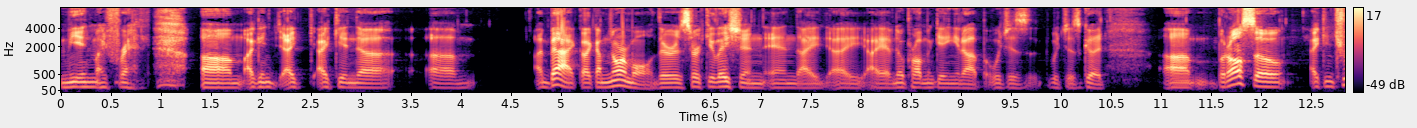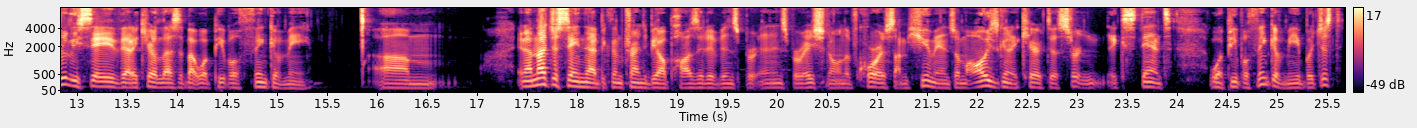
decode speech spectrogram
me and my friend. Um, I can, I, I can, uh, um, I'm back. Like I'm normal. There is circulation, and I, I, I have no problem getting it up, which is which is good. Um, but also, I can truly say that I care less about what people think of me. Um, and I'm not just saying that because I'm trying to be all positive and inspirational. And of course, I'm human, so I'm always going to care to a certain extent what people think of me. But just,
